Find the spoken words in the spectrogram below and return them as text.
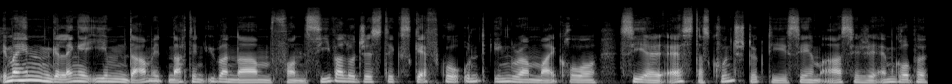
Immerhin gelänge ihm damit nach den Übernahmen von Siva Logistics, Gefco und Ingram Micro CLS das Kunststück, die CMA-CGM-Gruppe,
